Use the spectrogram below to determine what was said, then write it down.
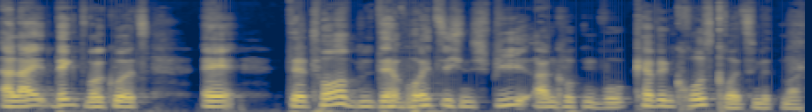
allein denkt mal kurz, ey, der Torben, der wollte sich ein Spiel angucken, wo Kevin Großkreuz mitmacht.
